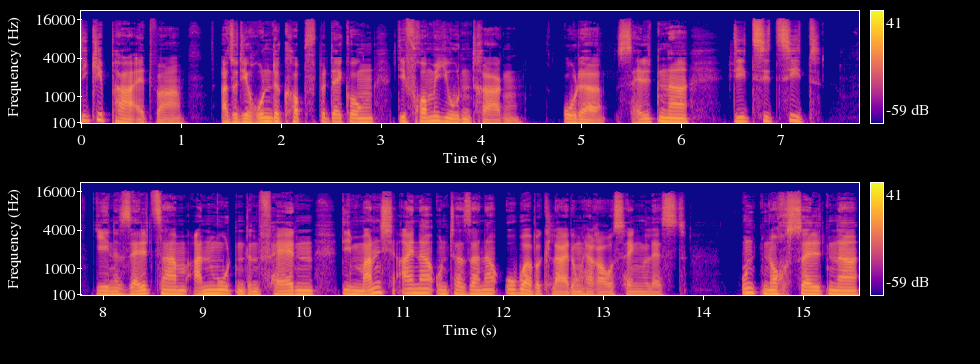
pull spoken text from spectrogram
Die Kippa etwa, also die runde Kopfbedeckung, die fromme Juden tragen. Oder seltener die Zizit, jene seltsam anmutenden Fäden, die manch einer unter seiner Oberbekleidung heraushängen lässt. Und noch seltener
